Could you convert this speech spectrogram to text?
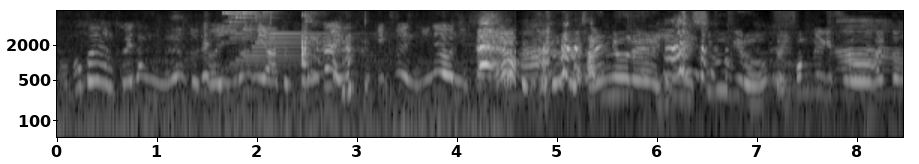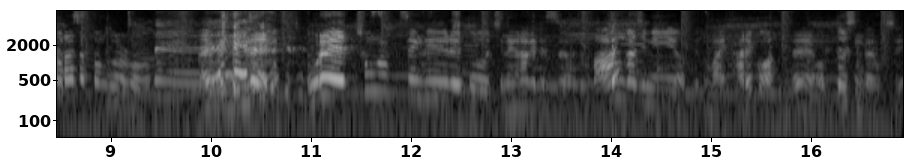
어, 허소연 부회장님은 또 저희 이름이야 또 굉장히 깊은 인연이잖아요. 그리고 작년에 이름이 시국이로 저희 선배기수로 활동을 하셨던 걸로 네. 알고 있는데 올해 총학생회를 또 진행을 하게 됐어요. 좀 마음가짐이 어떻게 좀 많이 다를 것 같은데 어떠신가요 혹시?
